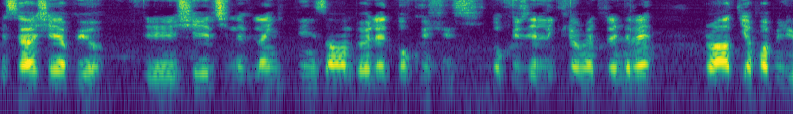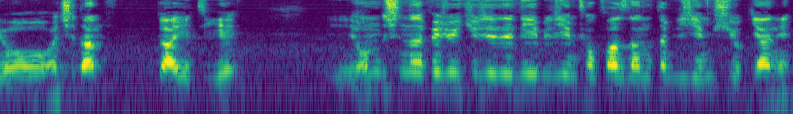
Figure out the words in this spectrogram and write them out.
mesela şey yapıyor. Ee, şehir içinde falan gittiğiniz zaman böyle 900 950 kilometrelere rahat yapabiliyor. O açıdan gayet iyi. Ee, onun dışında da Peugeot 207'de diyebileceğim çok fazla anlatabileceğim bir şey yok. Yani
